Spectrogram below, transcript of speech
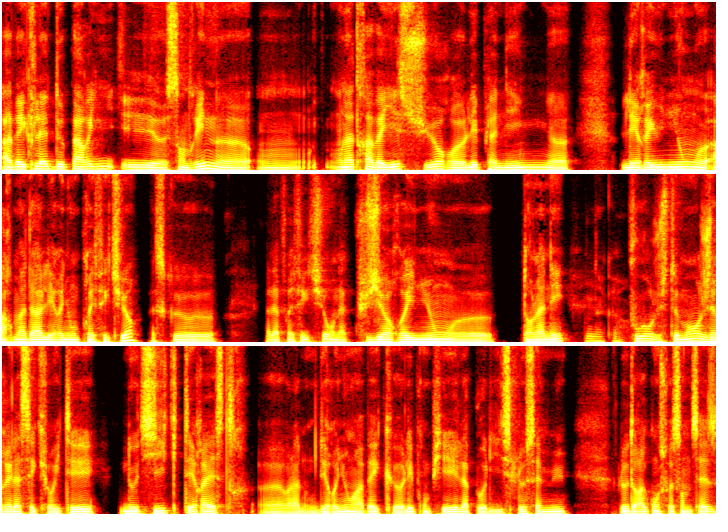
avec l'aide de Paris et Sandrine, on, on, a travaillé sur les plannings, les réunions Armada, les réunions préfecture, parce que à la préfecture, on a plusieurs réunions dans l'année pour justement gérer la sécurité, nautique, terrestre, euh, voilà, donc des réunions avec euh, les pompiers, la police, le SAMU, le Dragon 76.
